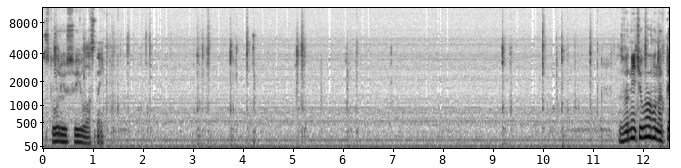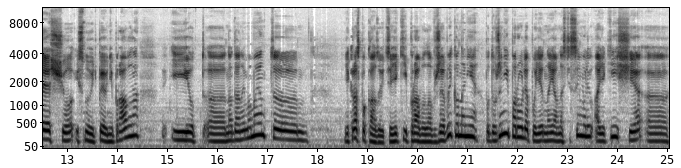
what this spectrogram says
створюю свій власний. Зверніть увагу на те, що існують певні правила, і от е, на даний момент. Е, якраз показується, які правила вже виконані по довжині пароля, по наявності символів, а які ще е,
